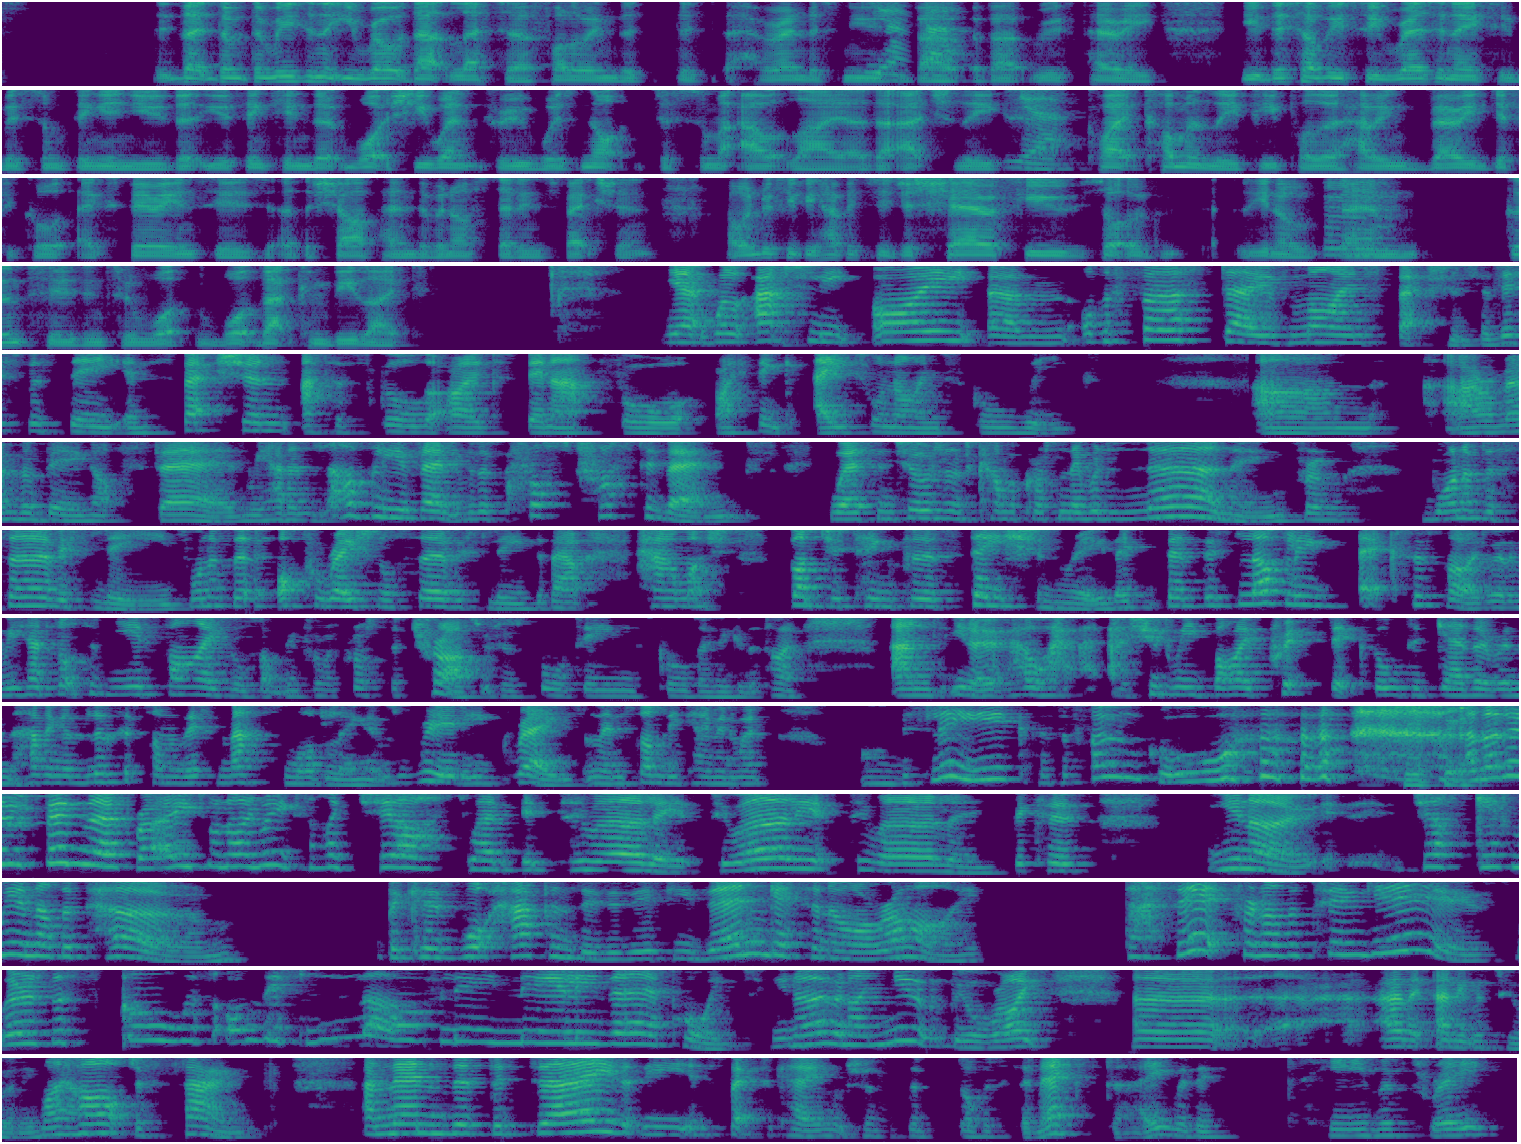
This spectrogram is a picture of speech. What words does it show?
the, the, the reason that you wrote that letter following the, the horrendous news yeah. about about Ruth Perry, you, this obviously resonated with something in you that you're thinking that what she went through was not just some outlier. That actually, yeah. quite commonly, people are having very difficult experiences at the sharp end of an Ofsted inspection. I wonder if you'd be happy to just share a few sort of you know mm. um, glimpses into what what that can be like. Yeah, well, actually, I um, on the first day of my inspection, so this was the inspection at a school that I'd been at for I think eight or nine school weeks. Um, I remember being upstairs. We had a lovely event. It was a cross trust event where some children had come across and they were learning from one of the service leads, one of the operational service leads, about how much budgeting for stationery. They did this lovely exercise where we had lots of year fives or something from across the trust, which was 14 schools, I think, at the time. And, you know, how, how should we buy Pritt sticks all together and having a look at some of this maths modelling. It was really great. And then somebody came in and went, oh, on this league, there's a phone call. and I'd only been there for eight or nine weeks. And I just went, it's too early, it's too early, it's too early. Because you know, just give me another term. Because what happens is, is if you then get an RI, that's it for another two years. Whereas the school was on this lovely, nearly there point, you know, and I knew it would be all right. Uh, and, it, and it was too early. My heart just sank. And then the, the day that the inspector came, which was the, obviously the next day with his team of three,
